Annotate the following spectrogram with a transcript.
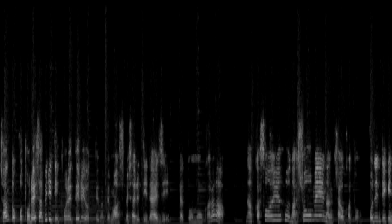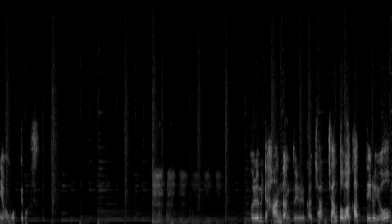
ちゃんとこうトレーサビリティ取れてるよっていうのって、まあ、スペシャリティ大事やと思うからなんかそういうふうな証明なんちゃうかと個人的には思ってます。それを見て判断というよりかちゃちゃんと分かってるよ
